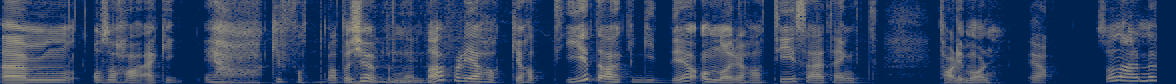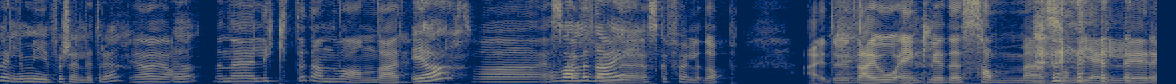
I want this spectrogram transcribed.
Um, og så har jeg ikke Jeg har ikke fått meg til å kjøpe den ennå, fordi jeg har ikke hatt tid. Og jeg har ikke giddet. Og når jeg har tid, så har jeg tenkt tar det i morgen. Sånn er det med veldig mye forskjellig, tror jeg. Ja, ja. Ja. Men jeg likte den vanen der. Ja, Så jeg skal, med følge, jeg skal følge det opp. Nei, du, det er jo egentlig det samme som gjelder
